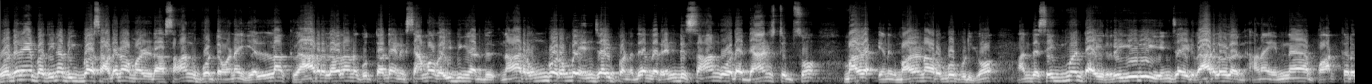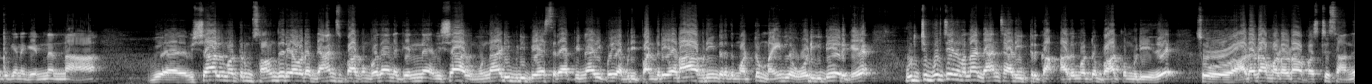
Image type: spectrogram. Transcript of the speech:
உடனே பார்த்தீங்கன்னா பிக் பாஸ் அடடா மழடா சாங் போட்டவொடனே எல்லாம் வேற லெவலான குத்தாட்டம். எனக்கு செம வைபிங்காக இருந்தது. நான் ரொம்ப ரொம்ப என்ஜாய் பண்ணது அந்த ரெண்டு சாங்கோட டான்ஸ் ஸ்டெப்ஸும் மழை எனக்கு மழைனா ரொம்ப பிடிக்கும். அந்த செக்மெண்ட் ஐ ரியலி என்ஜாய்டு வேற லெவலில் இருந்து ஆனால் என்ன பார்க்கறதுக்கு எனக்கு என்னன்னா விஷால் மற்றும் சௌந்தர்யாவோட டான்ஸ் பார்க்கும்போது எனக்கு என்ன விஷால் முன்னாடி இப்படி பேசுற பின்னாடி போய் அப்படி பண்றியாடா அப்படின்றது மட்டும் மைண்ட்ல ஓடிக்கிட்டே இருக்கு. பிடிச்சி பிடிச்சி இந்த மாதிரிலாம் டான்ஸ் ஆடிட்டு இருக்கான். அது மட்டும் பார்க்க முடியுது. ஸோ அடடா மடடா ஃபர்ஸ்ட் சாங்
